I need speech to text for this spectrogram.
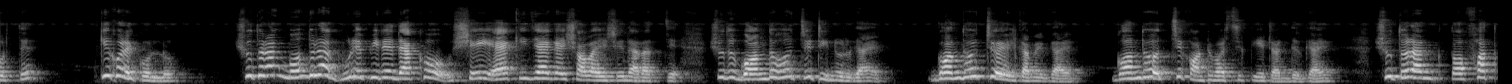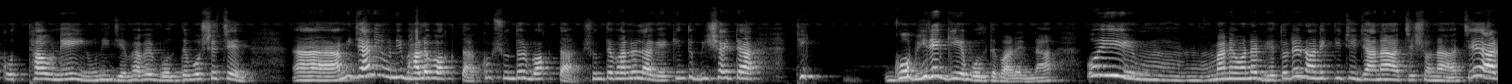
করতে? কি করে করল? সুতরাং বন্ধুরা, ঘুরে ফিরে দেখো, সেই একই জায়গায় সবাই এসে দাঁড়াচ্ছে। শুধু গন্ধ হচ্ছে টিনুর গায়ে, গন্ধ হচ্ছে ওয়েলকামের গায়ে, গন্ধ হচ্ছে কন্ট্রোভার্সি ক্রিয়েটারদের গায়ে। সুতরাং তফাৎ কোথাও নেই। উনি যেভাবে বলতে বসেছেন আমি জানি উনি ভালো বক্তা, খুব সুন্দর বক্তা, শুনতে ভালো লাগে, কিন্তু বিষয়টা ঠিক গভীরে গিয়ে বলতে পারেন না। ওই মানে ওনার ভেতরের অনেক কিছু জানা আছে, শোনা আছে, আর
